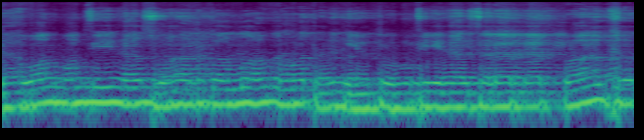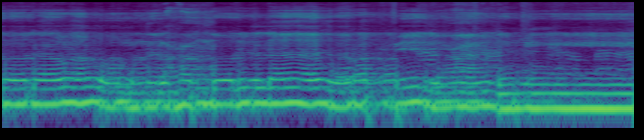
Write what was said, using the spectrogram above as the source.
دعواهم فيها. سبحانك اللهم وتحيتهم فيها. سلام. وآخر دعواهم الحمد لله رب العالمين.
